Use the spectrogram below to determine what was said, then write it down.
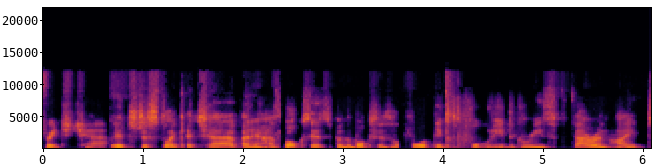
fridge chair. It's just like a chair and it has boxes, but the boxes are four it's 40 degrees Fahrenheit,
